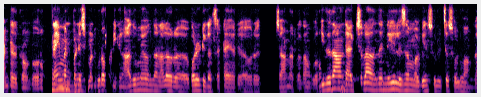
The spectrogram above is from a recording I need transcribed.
அண்டர் கிரவுண்ட் வரும் கிரைம் அண்ட். பனிஷ்மெண்ட் கூட படிக்கலாம் அதுவுமே வந்து நல்ல ஒரு பொலிட்டிக்கல் சட்டையர் ஒரு ஜானர்ல தான் வரும் இதுதான் வந்து ஆக்சுவலா வந்து நீலிசம் அப்படின்னு சொல்லிட்டு சொல்லுவாங்க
